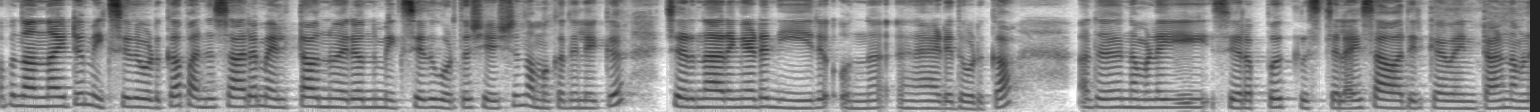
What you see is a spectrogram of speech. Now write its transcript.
അപ്പോൾ നന്നായിട്ട് മിക്സ് ചെയ്ത് കൊടുക്കുക. പഞ്ചസാര മെൽട്ടാവുന്ന വരെ ഒന്ന് മിക്സ് ചെയ്ത് കൊടുത്ത ശേഷം നമുക്കതിലേക്ക് ചെറുനാരങ്ങയുടെ നീര് ഒന്ന് ആഡ് ചെയ്ത് കൊടുക്കുക. അത് നമ്മൾ ഈ സിറപ്പ് ക്രിസ്റ്റലൈസ് ആവാതിരിക്കാൻ വേണ്ടിയിട്ടാണ് നമ്മൾ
